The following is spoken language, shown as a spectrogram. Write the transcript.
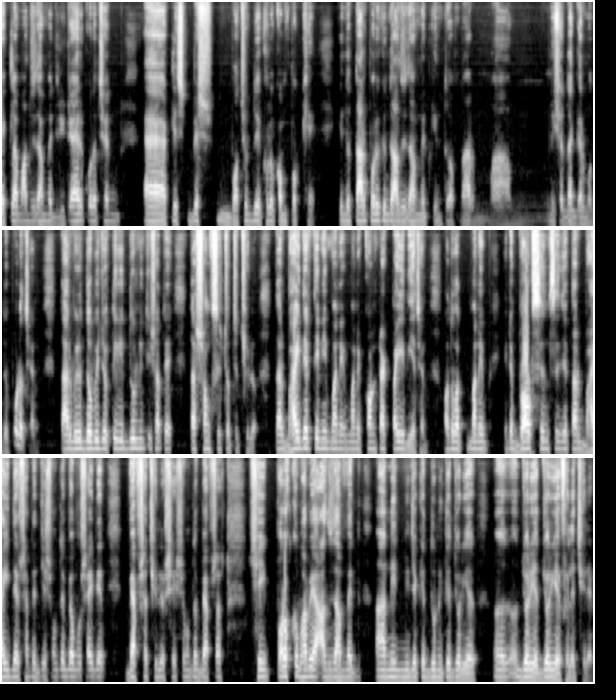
দেখলাম আজিজ আহমেদ রিটায়ার করেছেন অ্যাটলিস্ট বেশ বছর দুয়েক হলো কমপক্ষে কিন্তু তারপরে কিন্তু আজিজ আহমেদ কিন্তু আপনার নিষেধাজ্ঞার মধ্যে পড়েছেন। তার বিরুদ্ধে অভিযোগ তিনি দুর্নীতির সাথে তার সংশ্লিষ্টতা ছিল। তার ভাইদের তিনি মানে মানে কন্ট্রাক্ট পাইয়ে দিয়েছেন অথবা মানে এটা ব্রড সেন্সে যে তার ভাইদের সাথে যে সমস্ত ব্যবসায়ীদের ব্যবসা ছিল সেই সমস্ত ব্যবসা সেই পরোক্ষভাবে আজিজ আহমেদ আহ, নিজেকে দুর্নীতি জড়িয়ে জড়িয়ে জড়িয়ে ফেলেছিলেন।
